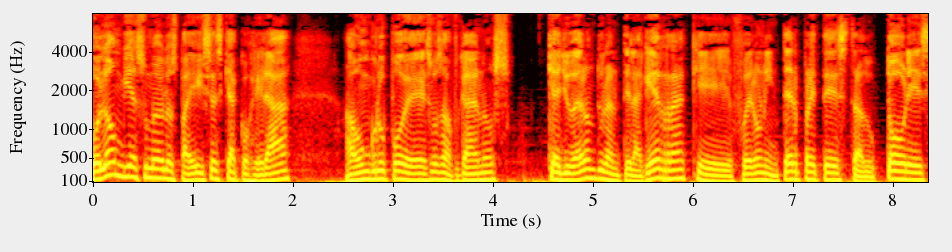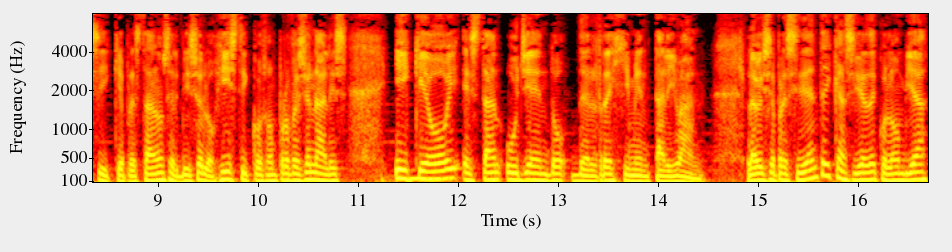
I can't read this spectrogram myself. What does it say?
Colombia es uno de los países que acogerá a un grupo de esos afganos que ayudaron durante la guerra, que fueron intérpretes, traductores y que prestaron servicio logístico, son profesionales y que hoy están huyendo del régimen talibán. La vicepresidenta y canciller de Colombia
